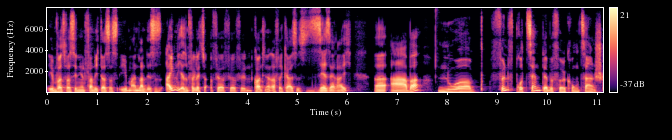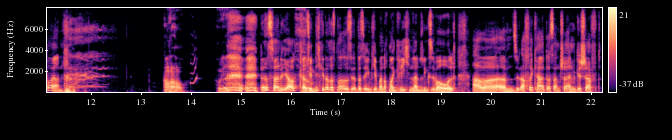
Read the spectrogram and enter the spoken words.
Ebenfalls faszinierend fand ich, dass es eben ein Land ist, es eigentlich, also im Vergleich zu, für, für, für den Kontinent Afrika ist es sehr, sehr reich, äh, aber nur 5% der Bevölkerung zahlen Steuern. Oh. Hui. Das fand ich auch krass. Ich hätte nicht gedacht, dass, dass, dass irgendjemand nochmal Griechenland links überholt. Aber ähm, Südafrika hat das anscheinend geschafft.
